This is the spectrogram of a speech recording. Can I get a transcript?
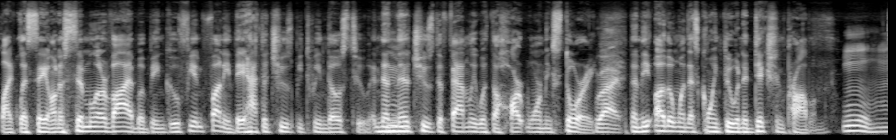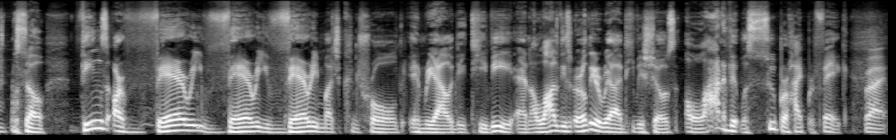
like let's say on a similar vibe of being goofy and funny, they have to choose between those two. And then mm. they'll choose the family with the heartwarming story. Right. Then the other one that's going through an addiction problem. Mm-hmm. So things are very, very, very much controlled in reality TV. And a lot of these earlier reality TV shows, a lot of it was super hyper fake. Right.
